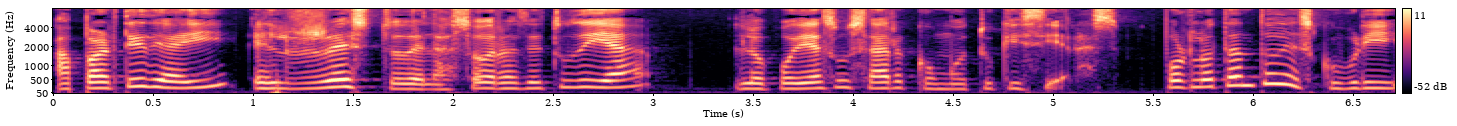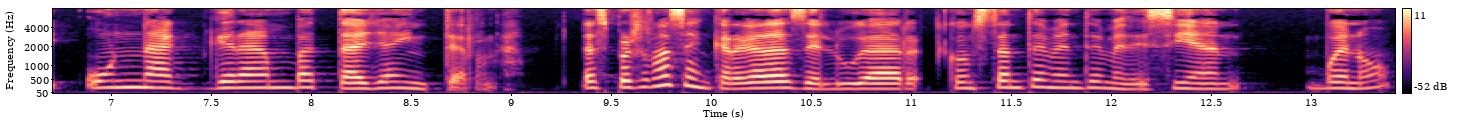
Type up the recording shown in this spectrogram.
A partir de ahí, el resto de las horas de tu día lo podías usar como tú quisieras. Por lo tanto, descubrí una gran batalla interna. Las personas encargadas del lugar constantemente me decían, bueno,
